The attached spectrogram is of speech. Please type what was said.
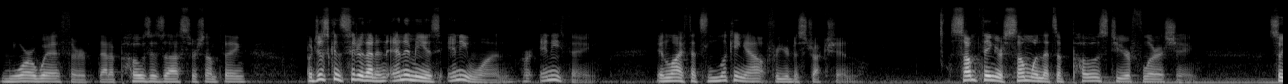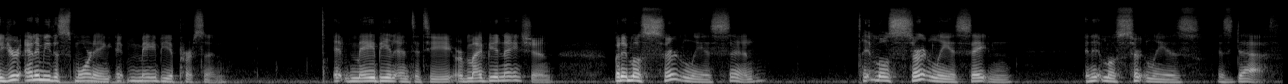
war with or that opposes us or something. But just consider that an enemy is anyone or anything in life that's looking out for your destruction, something or someone that's opposed to your flourishing. So, your enemy this morning, it may be a person, it may be an entity, or it might be a nation, but it most certainly is sin. It most certainly is Satan, and it most certainly is, is death.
